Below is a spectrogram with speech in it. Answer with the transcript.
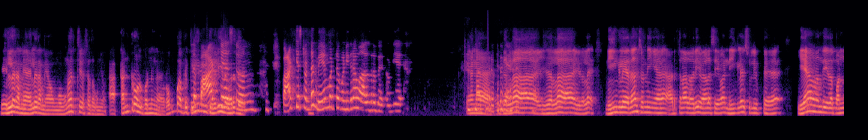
இல்ல ரம்யா இல்ல ரம்யா உங்க உணர்ச்சி வசத்தை கொஞ்சம் கண்ட்ரோல் பண்ணுங்க. ரொம்ப அப்படி வெளியில வருது. வந்து பாட்காஸ்ட் வந்துட்டா மேம்பட்ட மனிதரா வாழ்றது அப்படியே. இதெல்லாம் இதெல்லாம் இதெல்லாம் நீங்களே தான் சொன்னீங்க. அடுத்த நாள் வரையும் வேலை செய்வான் நீங்களே சொல்லிவிட்டு ஏன் வந்து இதை பண்ண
